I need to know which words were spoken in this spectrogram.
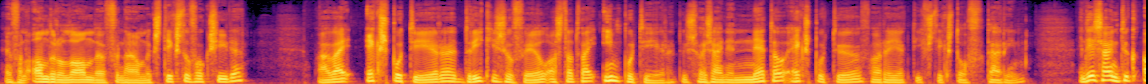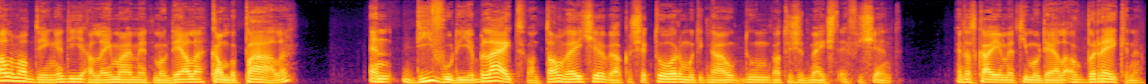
en van andere landen voornamelijk stikstofoxide. Maar wij exporteren drie keer zoveel als dat wij importeren. Dus wij zijn een netto-exporteur van reactief stikstof daarin. En dit zijn natuurlijk allemaal dingen die je alleen maar met modellen kan bepalen. En die voeden je beleid. Want dan weet je welke sectoren moet ik nou doen, wat is het meest efficiënt. En dat kan je met die modellen ook berekenen.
